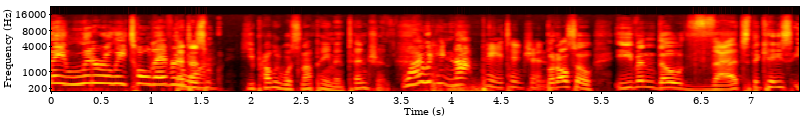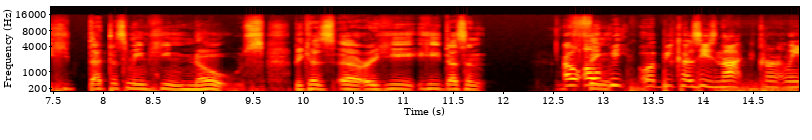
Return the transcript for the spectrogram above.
they literally told everyone. That doesn't. He probably was not paying attention. Why would he not pay attention? But also, even though that's the case, he that doesn't mean he knows because uh, or he he doesn't. Oh, oh, be, uh, because he's not currently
